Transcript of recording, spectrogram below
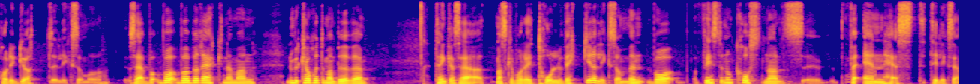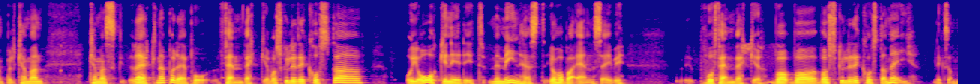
ha det gött liksom. Och så här, vad, vad, beräknar man? Nu kanske inte man behöver tänka så här att man ska vara där i 12 veckor liksom, men vad, finns det någon kostnads eh, för en häst till exempel? Kan man, kan man räkna på det på fem veckor? Vad skulle det kosta? Och jag åker ner dit med min häst, jag har bara en säger vi, på fem veckor. Vad, vad, vad skulle det kosta mig? Liksom?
